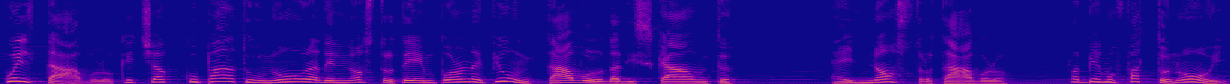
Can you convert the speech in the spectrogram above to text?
Quel tavolo che ci ha occupato un'ora del nostro tempo non è più un tavolo da discount, è il nostro tavolo. Lo abbiamo fatto noi.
